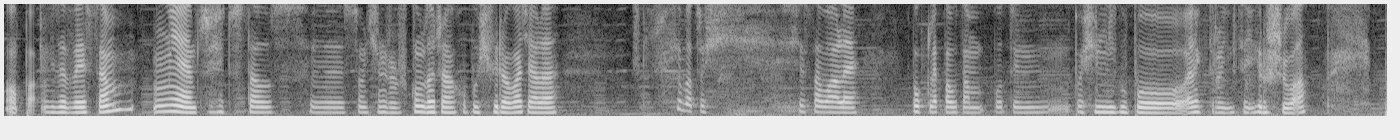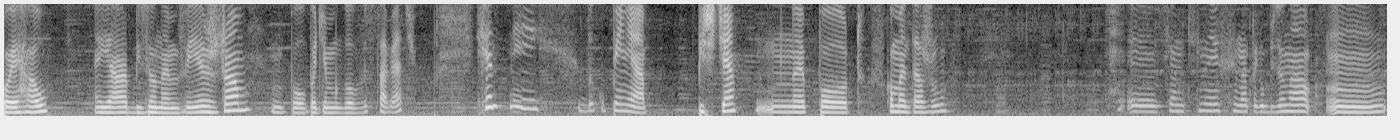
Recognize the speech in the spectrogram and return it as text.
Opa, widzowie, jestem. Nie wiem, co się tu stało z, y, z tą ciężarówką, zaczęła chłopu świrować, ale chyba coś się stało, ale poklepał tam po tym, po silniku, po elektronice i ruszyła. Pojechał. Ja bizonem wyjeżdżam, bo będziemy go wystawiać. Chętnych do kupienia piszcie mm, pod, w komentarzu y, chętnych na tego bizona. Mm,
